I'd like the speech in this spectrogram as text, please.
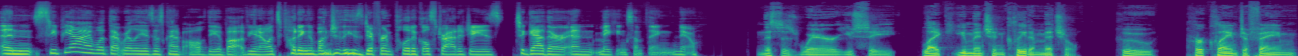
And CPI, what that really is, is kind of all of the above. You know, it's putting a bunch of these different political strategies together and making something new. And this is where you see, like you mentioned, Cleta Mitchell, who her claim to fame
